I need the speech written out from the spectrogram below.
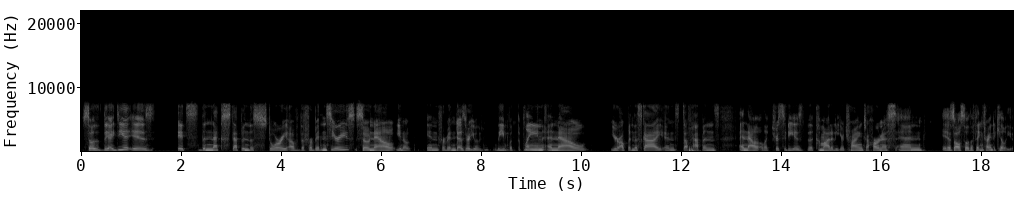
so the idea is it's the next step in the story of the Forbidden series. So now, you know, in Forbidden Desert, you leave with the plane, and now you're up in the sky and stuff happens. And now electricity is the commodity you're trying to harness and is also the thing trying to kill you.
